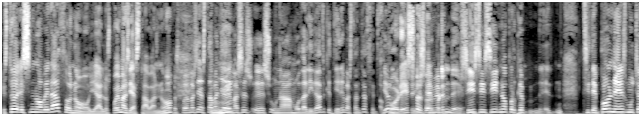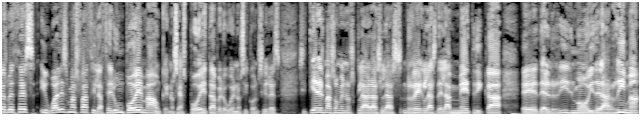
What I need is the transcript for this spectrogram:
¿Esto es novedad o no? Ya los poemas ya estaban, ¿no? Los poemas ya estaban y además es, es una modalidad que tiene bastante acepción. Por eso Sí, es me-. Sí, sí, sí, no, porque eh, si te pones, muchas veces igual es más fácil hacer un poema, aunque no seas poeta, pero bueno, si consigues, si tienes más o menos claras las reglas de la métrica, eh, del ritmo y de la rima,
